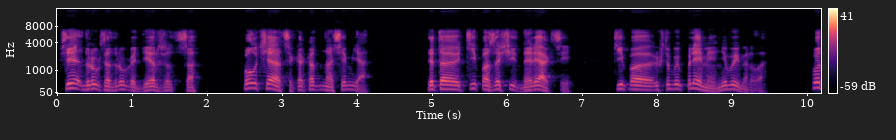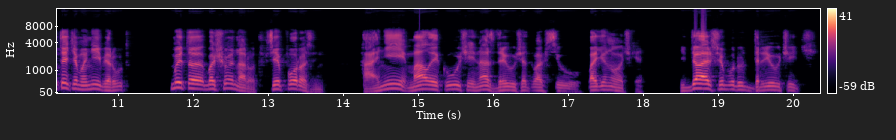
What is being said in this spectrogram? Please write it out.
все друг за друга держатся, получается, как одна семья. Это типа защитной реакции, типа, чтобы племя не вымерло. Вот этим они и берут. Мы-то большой народ, все порознь. А они малой кучей нас дрючат вовсю, поодиночке. И дальше будут дрючить.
